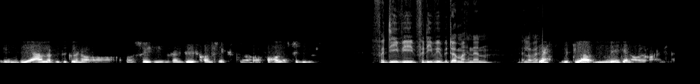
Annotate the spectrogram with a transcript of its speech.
end vi er, når vi begynder at, at se det i en religiøs kontekst og forholde os til livet. Fordi vi, fordi vi bedømmer hinanden, eller hvad? Ja, vi bliver mega nøjeregnende.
